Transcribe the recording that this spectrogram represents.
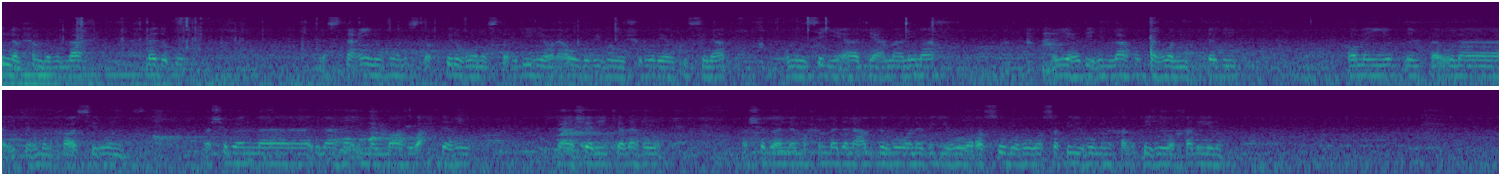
إن الحمد لله نحمده نستعينه ونستغفره ونستهديه ونعوذ به من شرور أنفسنا ومن سيئات أعمالنا. من يهده الله فهو المهتدي ومن يضلل فأولئك هم الخاسرون. أشهد أن لا إله إلا الله وحده لا شريك له. أشهد أن محمدا عبده ونبيه ورسوله وصفيه من خلقه وخليله.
